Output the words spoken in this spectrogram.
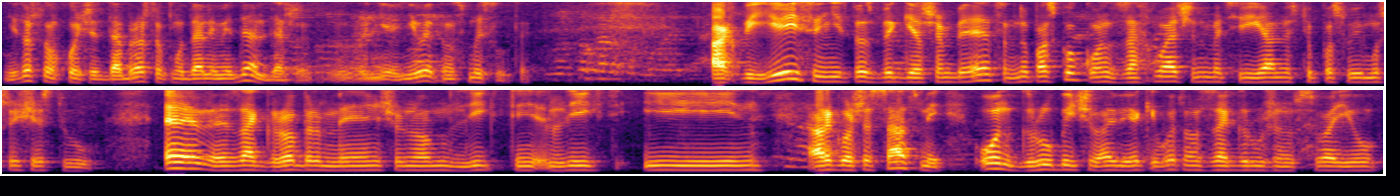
Не то, что он хочет добра, чтобы ему дали медаль, даже не, не в этом смысл-то. Ахбиейса не но поскольку он захвачен материальностью по своему существу. Эр за гробер меншуном ликт ин аргоша сацми, он грубый человек, и вот он загружен в свою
